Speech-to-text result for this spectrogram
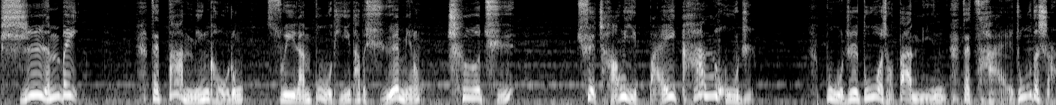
食人贝，在蛋民口中。虽然不提它的学名砗磲，却常以白堪呼之。不知多少蛋民在采珠的时候，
